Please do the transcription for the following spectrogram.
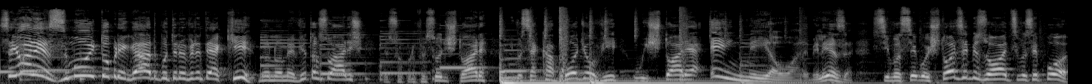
Senhores, muito obrigado por terem ouvido até aqui. Meu nome é Vitor Soares, eu sou professor de História você acabou de ouvir o História em Meia Hora, beleza? Se você gostou desse episódio, se você, pô,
